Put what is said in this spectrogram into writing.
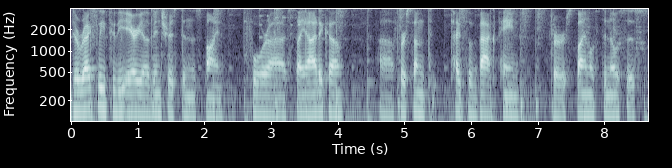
directly to the area of interest in the spine. For uh, sciatica, uh, for some types of back pain, for spinal stenosis.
